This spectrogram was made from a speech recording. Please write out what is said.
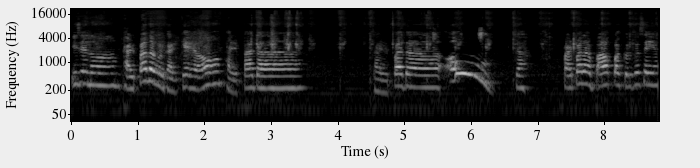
이제는 발바닥을 갈게요. 발바닥. 발바닥. 어우! 자, 발바닥 빡빡 긁으세요.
